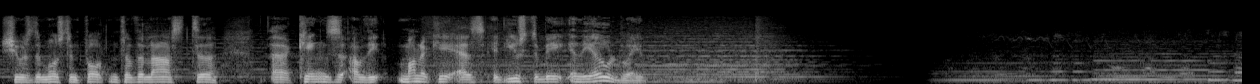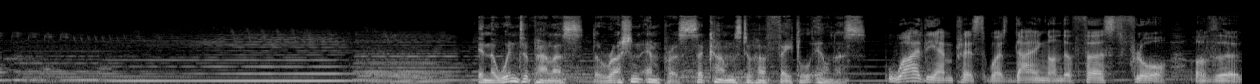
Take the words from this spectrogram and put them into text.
she was the most important of the last uh, uh, kings of the monarchy as it used to be in the old way. In the Winter Palace, the Russian Empress succumbs to her fatal illness while the Empress was dying on the first floor of the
